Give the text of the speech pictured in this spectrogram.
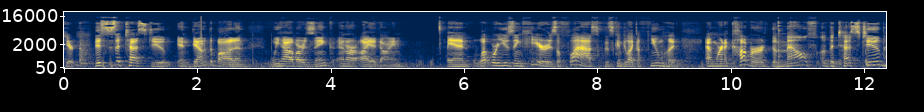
Here, this is a test tube, and down at the bottom, we have our zinc and our iodine. And what we're using here is a flask that's gonna be like a fume hood. And we're gonna cover the mouth of the test tube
